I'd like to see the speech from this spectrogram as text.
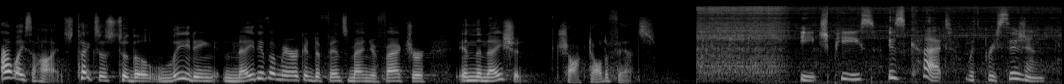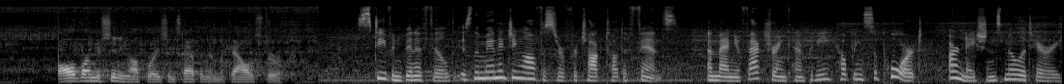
Our Alisa Hines takes us to the leading Native American defense manufacturer in the nation, Choctaw Defense. Each piece is cut with precision. All of our machining operations happen in McAlester. Stephen Benefield is the managing officer for Choctaw Defense, a manufacturing company helping support our nation's military.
